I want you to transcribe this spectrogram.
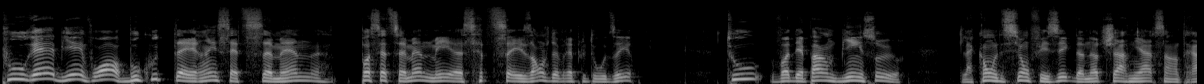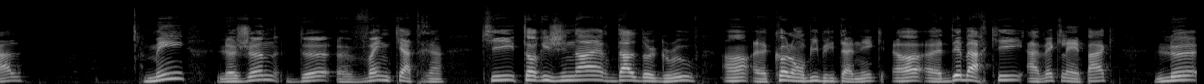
pourrait bien voir beaucoup de terrain cette semaine. Pas cette semaine, mais euh, cette saison, je devrais plutôt dire. Tout va dépendre, bien sûr, de la condition physique de notre charnière centrale. Mais le jeune de 24 euh, ans, qui est originaire d'Aldergrove en Colombie-Britannique, a débarqué avec l'impact le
